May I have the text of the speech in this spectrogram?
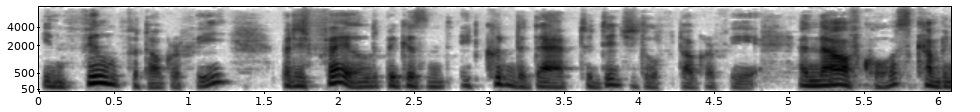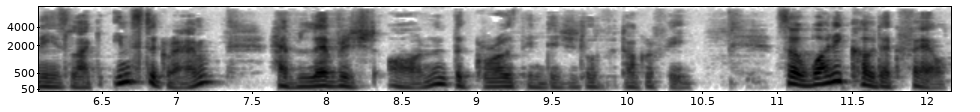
in film photography, but it failed because it couldn't adapt to digital photography. And now, of course, companies like Instagram have leveraged on the growth in digital photography. So why did Kodak fail?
